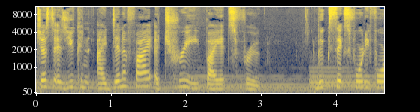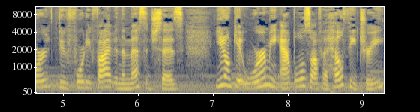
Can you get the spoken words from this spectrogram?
just as you can identify a tree by its fruit. Luke 6 44 through 45 in the message says, You don't get wormy apples off a healthy tree,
